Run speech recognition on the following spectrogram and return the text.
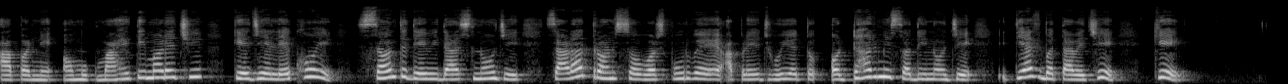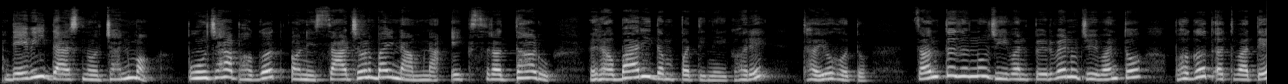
આપણને અમુક માહિતી મળે છે કે જે લેખોએ સંત દેવીદાસનો જે સાડા ત્રણસો વર્ષ પૂર્વે આપણે જોઈએ તો અઢારમી સદીનો જે ઇતિહાસ બતાવે છે કે દેવીદાસનો જન્મ પૂંજા ભગત અને સાજણબાઈ નામના એક શ્રદ્ધાળુ રબારી દંપતીને ઘરે થયો હતો. સંતનું જીવન પૂર્વેનું જીવન તો ભગત અથવા તે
